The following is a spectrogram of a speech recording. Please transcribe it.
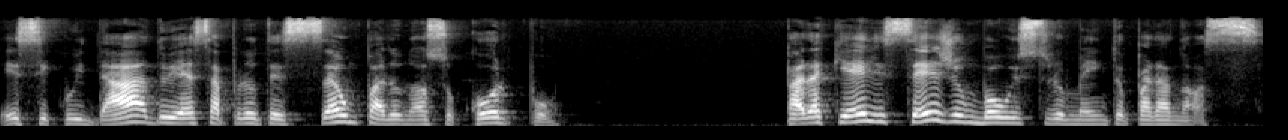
esse cuidado e essa proteção para o nosso corpo para que ele seja um bom instrumento para nós.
